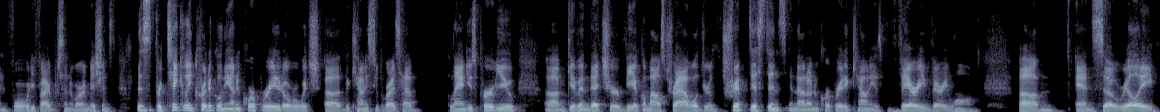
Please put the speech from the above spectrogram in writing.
and 45% of our emissions. This is particularly critical in the unincorporated over which uh, the county supervisors have land use purview, um, given that your vehicle miles traveled, your trip distance in that unincorporated county is very, very long. Um, and so really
